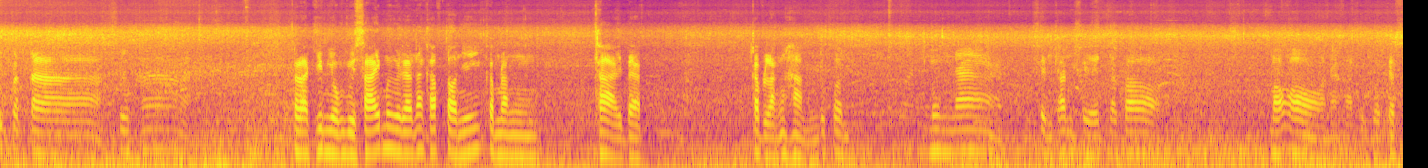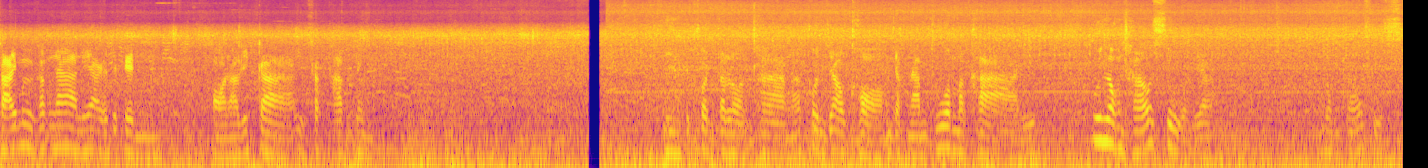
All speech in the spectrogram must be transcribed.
ตุ๊กตาเสื้อผ้าตลาดกิมยงอยู่ซ้ายมือแล้วนะครับ ตอนนี้กำลังถ่ายแบบกับหลังหันทุกคน มุ่งหน้าเซ็นทรัลเฟสแล้วก็มออนะครับทุกคนแต่ซ้ายมือข้างหน้านี้อาจจะเป็นหอนาฬิกาอีกสักพักหนึ่งนี่ทุกคนตลอดทางนะคนจะเอาของจากน้ำท่วมมาขาย อุ้ยรองเท้าสวยอะรองเท้าส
